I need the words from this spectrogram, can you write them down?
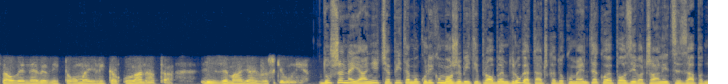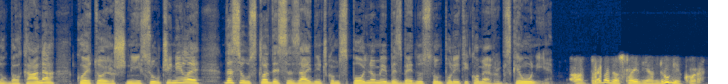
stavove nevernih toma ili kalkulanata iz zemalja Evropske unije. Dušana Janjića pitamo koliko može biti problem druga tačka dokumenta koja poziva članice Zapadnog Balkana, koje to još nisu učinile, da se usklade sa zajedničkom spoljnom i bezbednostnom politikom Evropske unije. A treba da sledi jedan drugi korak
